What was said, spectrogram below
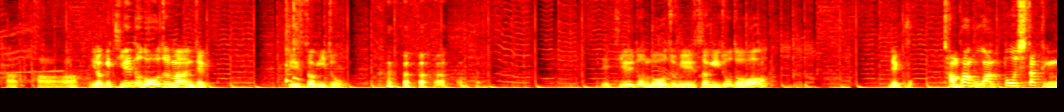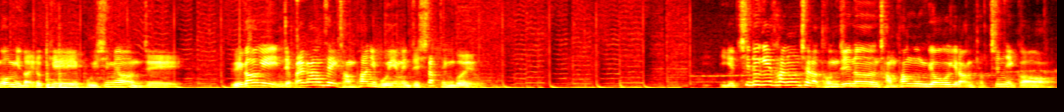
타 타. 이렇게 딜도 넣어주면 이제 일석이조. 이제 딜 좀 넣어주면 일석이조죠. 이제 구- 장판 구간 또 시작된 겁니다. 이렇게 보이시면 이제 외곽에 이제 빨간색 장판이 보이면 이제 시작된 거예요. 이게 치르기 사년체라 던지는 장판 공격이랑 겹치니까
